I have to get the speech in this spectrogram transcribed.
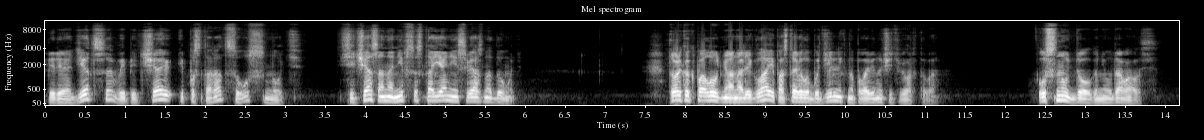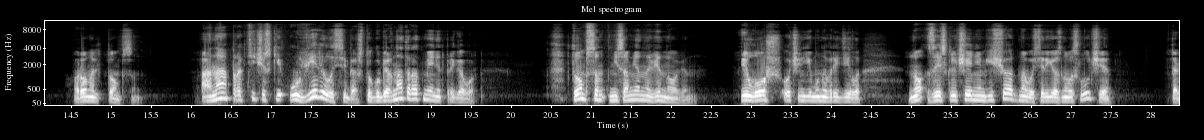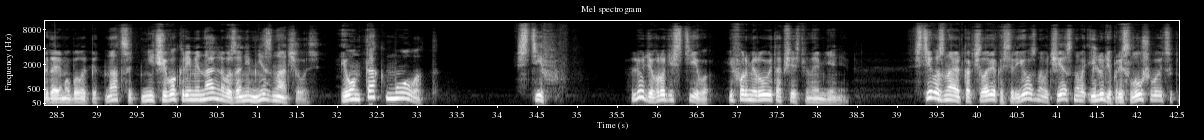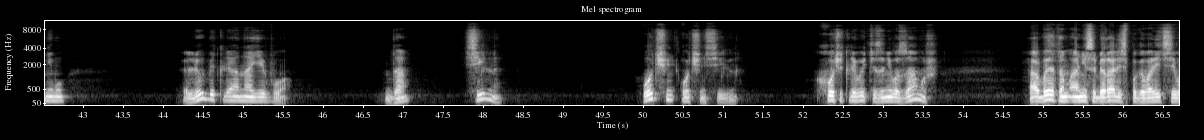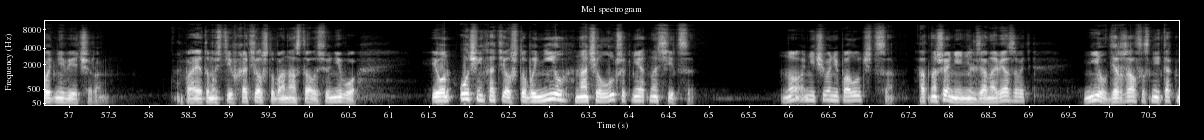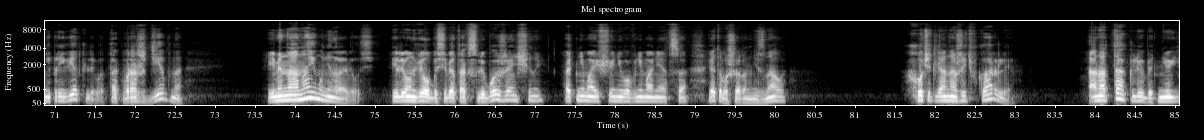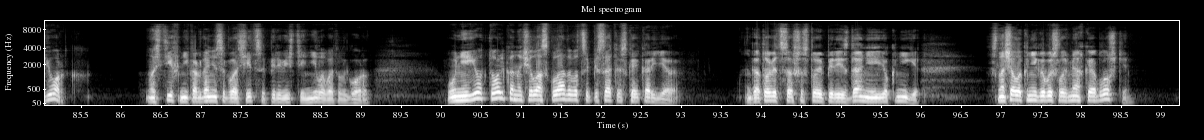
переодеться, выпить чаю и постараться уснуть. Сейчас она не в состоянии связно думать. Только к полудню она легла и поставила будильник на половину четвертого. Уснуть долго не удавалось. Рональд Томпсон. Она практически уверила себя, что губернатор отменит приговор. Томпсон, несомненно, виновен. И ложь очень ему навредила. Но за исключением еще одного серьезного случая, когда ему было 15, ничего криминального за ним не значилось. И он так молод. Стив. Люди вроде Стива и формируют общественное мнение. Стива знают как человека серьезного, честного, и люди прислушиваются к нему. Любит ли она его? Да. Сильно? Очень-очень сильно. Хочет ли выйти за него замуж? Об этом они собирались поговорить сегодня вечером. Поэтому Стив хотел, чтобы она осталась у него. И он очень хотел, чтобы Нил начал лучше к ней относиться. Но ничего не получится. Отношения нельзя навязывать. Нил держался с ней так неприветливо, так враждебно. Именно она ему не нравилась. Или он вел бы себя так с любой женщиной, отнимающей у него внимание отца? Этого Шерон не знала. Хочет ли она жить в Карле? Она так любит Нью-Йорк, но Стив никогда не согласится перевести Нила в этот город. У нее только начала складываться писательская карьера. Готовится шестое переиздание ее книги. Сначала книга вышла в мягкой обложке.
